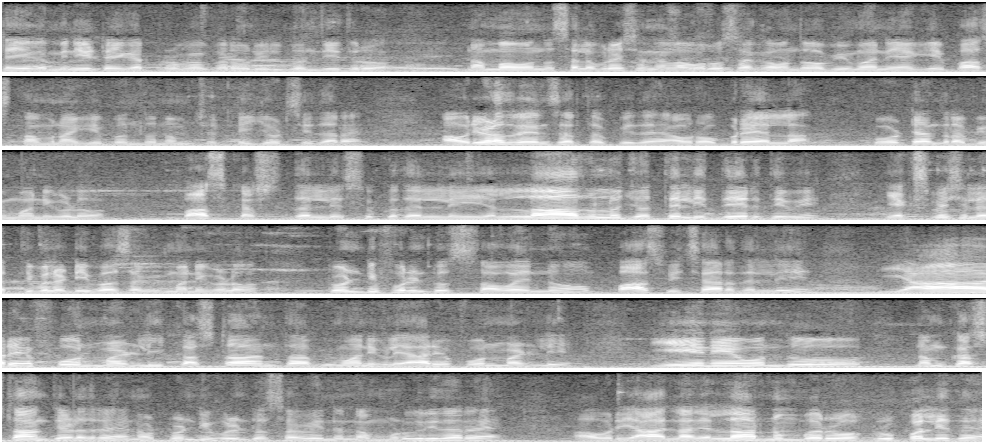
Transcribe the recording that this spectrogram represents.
ಟೈಗರ್ ಮಿನಿ ಟೈಗರ್ ಪ್ರಭಾಕರ್ ಅವರು ಇಲ್ಲಿ ಬಂದಿದ್ದರು ನಮ್ಮ ಒಂದು ಸೆಲೆಬ್ರೇಷನಲ್ಲಿ ಅವರು ಸಹ ಒಂದು ಅಭಿಮಾನಿಯಾಗಿ ಬಾಸ್ ತಮ್ಮನಾಗಿ ಬಂದು ನಮ್ಮ ಕೈ ಜೋಡಿಸಿದ್ದಾರೆ. ಅವ್ರು ಹೇಳಿದ್ರೆ ಏನು ಸರ್ ತಪ್ಪಿದೆ? ಅವರೊಬ್ಬರೇ ಅಲ್ಲ. ಕೋಟ್ಯಾಂತರ ಅಭಿಮಾನಿಗಳು. ಬಾಸ್ ಕಷ್ಟದಲ್ಲಿ, ಸುಖದಲ್ಲಿ ಎಲ್ಲದರಲ್ಲೂ ಜೊತೆಯಲ್ಲಿ ಇದ್ದೇ ಇರ್ತೀವಿ. ಎಕ್ಸ್ಪೆಷಲಿ ಹತ್ತಿಬಲ ಡಿ ಬಾಸ್ ಅಭಿಮಾನಿಗಳು. Twenty four into seven boss ವಿಚಾರದಲ್ಲಿ ಯಾರೇ ಫೋನ್ ಮಾಡಲಿ, ಕಷ್ಟ ಅಂತ ಅಭಿಮಾನಿಗಳು ಯಾರೇ ಫೋನ್ ಮಾಡಲಿ, ಏನೇ ಒಂದು ನಮ್ಮ ಕಷ್ಟ ಅಂತ ಹೇಳಿದ್ರೆ ನಾವು ಟ್ವೆಂಟಿ ಫೋರ್ ಇಂಟು ಸೆವೆನ್ ನಮ್ಮ ಹುಡುಗರಿದ್ದಾರೆ. ಅವ್ರು ಯಾ, ನಾನು ಎಲ್ಲರ ನಂಬರು ಗ್ರೂಪಲ್ಲಿದೆ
